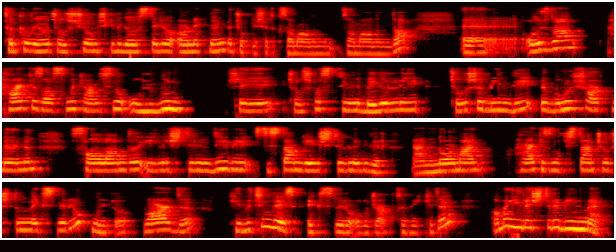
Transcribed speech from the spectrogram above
takılıyor, çalışıyormuş gibi gösteriyor. Örneklerini de çok yaşadık zamanın, zamanında. E, o yüzden herkes aslında kendisine uygun şeyi, çalışma stilini belirleyip çalışabildiği ve bunun şartlarının sağlandığı, iyileştirildiği bir sistem geliştirilebilir. Yani normal herkesin ofisten çalıştığının eksileri yok muydu? Vardı. Hibritin de eksileri olacak tabii ki de. Ama iyileştirebilme.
